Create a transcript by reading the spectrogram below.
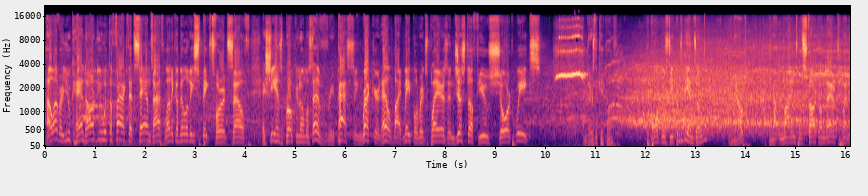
However, you can't argue with the fact that Sam's athletic ability speaks for itself, as she has broken almost every passing record held by Maple Ridge players in just a few short weeks. And there's the kickoff. The ball goes deep into the end zone, and out. The Mountain Lions will start on their 20.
